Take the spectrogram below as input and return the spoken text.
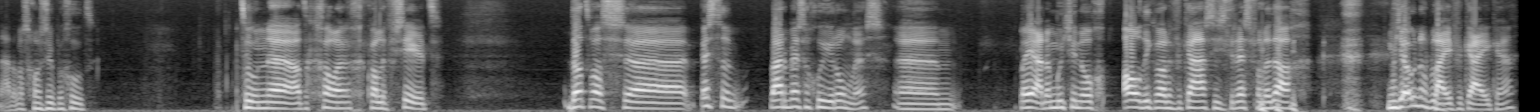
dat was gewoon super goed. Toen uh, had ik ge- gekwalificeerd. Dat was, best een, waren best wel goede rondes. Um, maar ja, dan moet je nog al die kwalificaties de rest van de dag... moet je ook nog blijven kijken.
